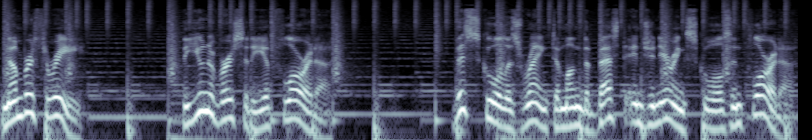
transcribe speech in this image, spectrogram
Number 3 the University of Florida. This school is ranked among the best engineering schools in Florida.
